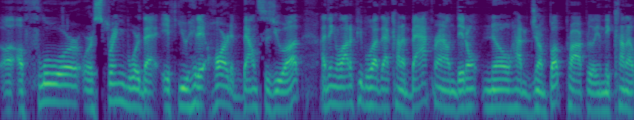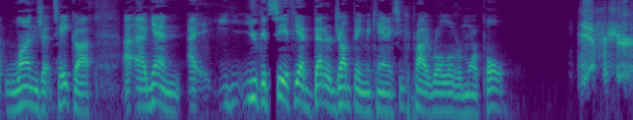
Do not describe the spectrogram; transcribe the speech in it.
a floor or a springboard that if you hit it hard, it bounces you up. I think a lot of people who have that kind of background, they don't know how to jump up properly and they kind of lunge at takeoff. Uh, again, I, you could see if he had better jumping mechanics, he could probably roll over more pole. Yeah, for sure.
